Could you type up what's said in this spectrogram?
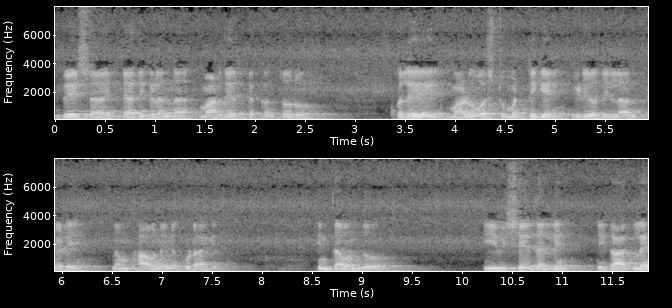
ದ್ವೇಷ ಇತ್ಯಾದಿಗಳನ್ನು ಮಾಡದೇ ಇರತಕ್ಕಂಥವ್ರು ಕೊಲೆ ಮಾಡುವಷ್ಟು ಮಟ್ಟಿಗೆ ಹಿಡಿಯೋದಿಲ್ಲ ಅಂಥೇಳಿ ನಮ್ಮ ಭಾವನೆಯೂ ಕೂಡ ಆಗಿದೆ. ಇಂಥ ಒಂದು ಈ ವಿಷಯದಲ್ಲಿ ಈಗಾಗಲೇ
